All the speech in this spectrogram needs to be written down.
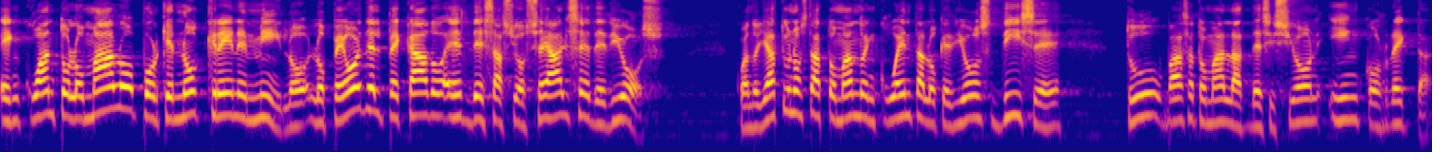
en cuanto a lo malo, porque no creen en mí. Lo, lo, peor del pecado es desasociarse de Dios. Cuando ya tú no estás tomando en cuenta lo que Dios dice, tú vas a tomar la decisión incorrecta.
